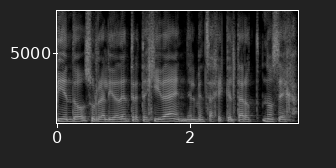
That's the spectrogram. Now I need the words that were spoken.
viendo su realidad entretejida en el mensaje que el tarot nos deja.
